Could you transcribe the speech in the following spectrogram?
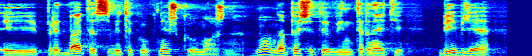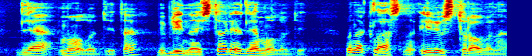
І придбати собі таку книжку можна. Ну, напишете в інтернеті Біблія для молоді. Так? Біблійна історія для молоді. Вона класно, ілюстрована.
